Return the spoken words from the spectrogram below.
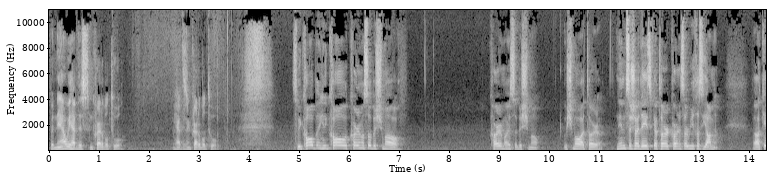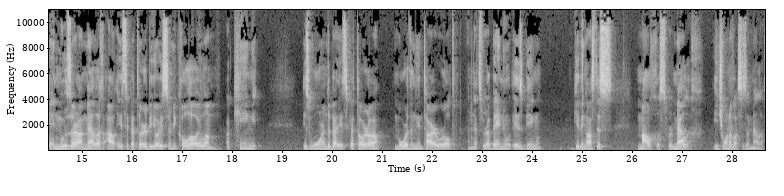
but now we have this incredible tool. We have this incredible tool. So we call we call Karim Asa B'Shmo. Karim Asa B'Shmo. Ushmo HaTorah. Nimtza Shadeis Kator Karim Sarichas Yamim. Okay, in Muzar Amelech Al Esek B'Yoyser Mikol Ha'olam. A king is warned about Esek HaTorah more than the entire world. And that's Rabbeinu is being giving us this Malchus, we're Melech. Each one of us is a Melech.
